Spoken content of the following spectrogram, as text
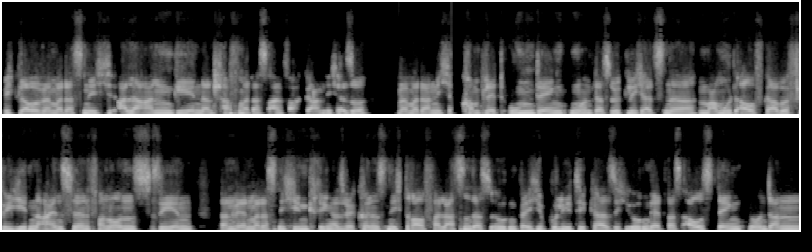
Ich glaube, wenn wir das nicht alle angehen, dann schaffen wir das einfach gar nicht. Also wenn wir da nicht komplett umdenken und das wirklich als eine Mammutaufgabe für jeden Einzelnen von uns sehen, dann werden wir das nicht hinkriegen. Also wir können uns nicht darauf verlassen, dass irgendwelche Politiker sich irgendetwas ausdenken und dann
